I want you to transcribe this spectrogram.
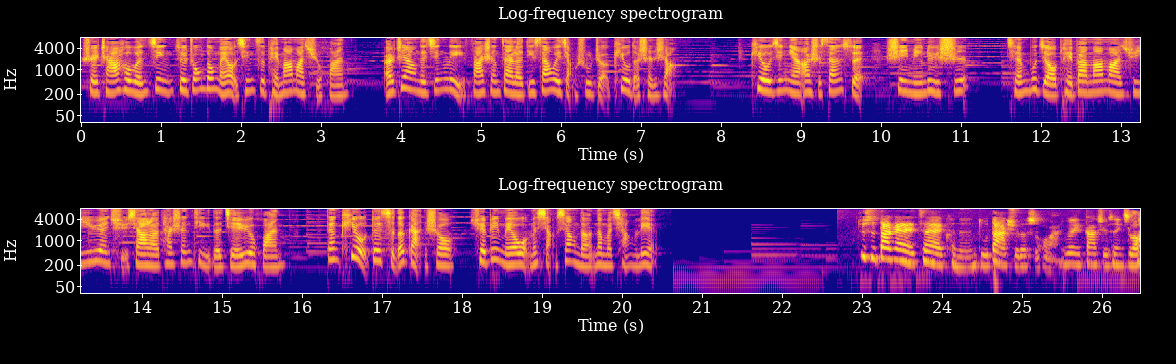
水茶和文静最终都没有亲自陪妈妈取环，而这样的经历发生在了第三位讲述者 Q 的身上。Q 今年二十三岁，是一名律师。前不久陪伴妈妈去医院取下了她身体里的节育环，但 Q 对此的感受却并没有我们想象的那么强烈。就是大概在可能读大学的时候吧，因为大学生你知道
